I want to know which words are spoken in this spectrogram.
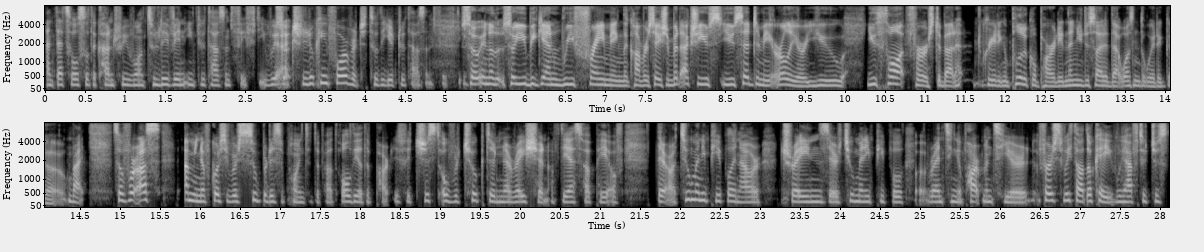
And that's also the country we want to live in in 2050. We're so, actually looking forward to the year 2050. So, in other, so you began reframing the conversation. But actually, you you said to me earlier you you thought first about creating a political party, and then you decided that wasn't the way to go. Right. So for us, I mean, of course, we were super disappointed about all the other parties. We just overtook the narration of the SVP of there are too many people in our trains. There are too many people uh, renting apartments here. First, we thought, okay, we have to just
